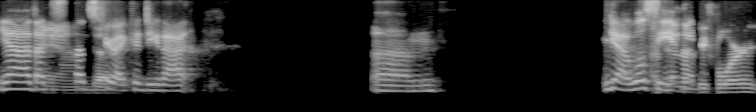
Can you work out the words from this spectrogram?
Yeah, that's that's true. uh, I could do that. Um yeah, we'll I've see. done that before.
